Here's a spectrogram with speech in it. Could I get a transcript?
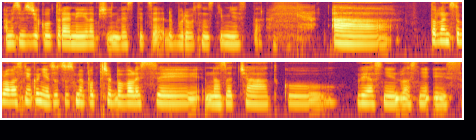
A myslím si, že kultura je nejlepší investice do budoucnosti města. A tohle to bylo vlastně jako něco, co jsme potřebovali si na začátku vyjasnit vlastně i s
